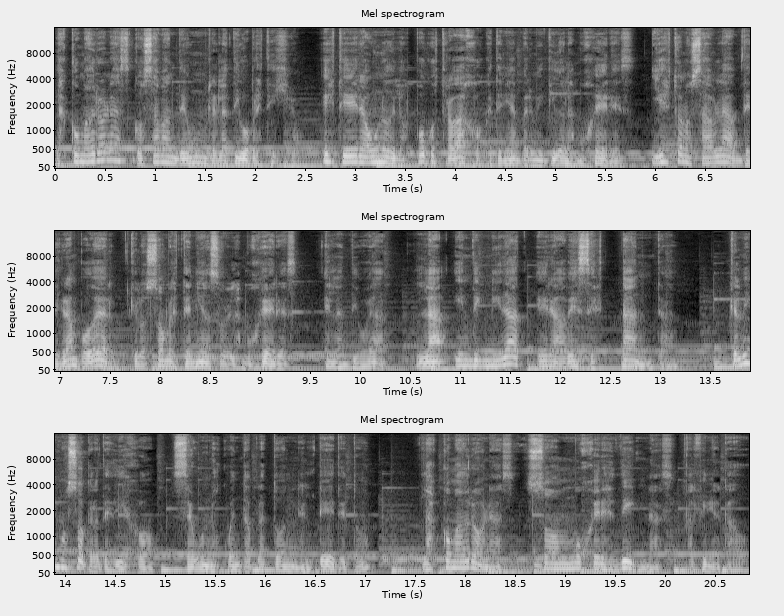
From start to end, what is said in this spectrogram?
las comadronas gozaban de un relativo prestigio. Este era uno de los pocos trabajos que tenían permitido las mujeres, y esto nos habla del gran poder que los hombres tenían sobre las mujeres en la antigüedad. La indignidad era a veces tanta que el mismo Sócrates dijo, según nos cuenta Platón en el Téteto, las comadronas son mujeres dignas, al fin y al cabo.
